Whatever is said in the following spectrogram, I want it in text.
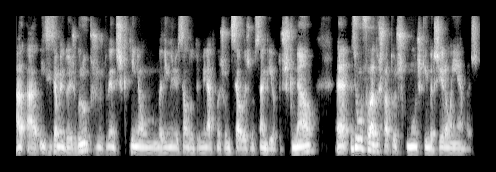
há, há essencialmente dois grupos, os doentes que tinham uma diminuição de um determinado conjunto de células no sangue e outros que não, uh, mas eu vou falar dos fatores comuns que emergeram em ambas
